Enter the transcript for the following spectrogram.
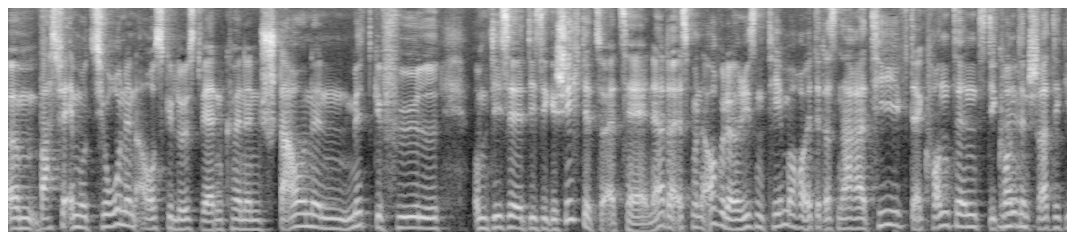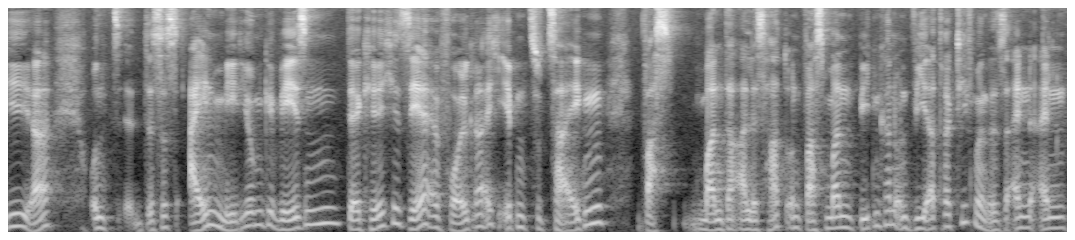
Ähm, was für Emotionen ausgelöst werden können, Staunen, Mitgefühl, um diese, diese Geschichte zu erzählen. Ja? Da ist man auch wieder ein Riesenthema heute, das Narrativ, der Content, die Content-Strategie. Ja? Und das ist ein Medium gewesen der Kirche, sehr erfolgreich, eben zu zeigen, was man da alles hat und was man bieten kann und wie attraktiv man ist. Das ist ein, ein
